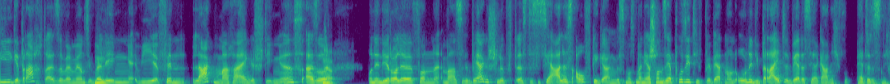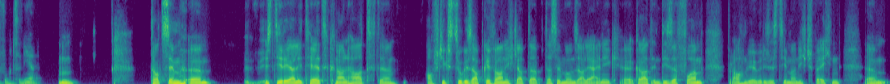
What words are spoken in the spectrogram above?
viel gebracht. Also wenn wir uns hm. überlegen, hm. wie Finn Lakenmacher eingestiegen ist, also ja. und in die Rolle von Marcel Bär geschlüpft ist, das ist ja alles aufgegangen. Das muss man ja schon sehr positiv bewerten und ohne die Breite wäre das ja gar nicht, hätte das nicht funktioniert. Hm. Trotzdem ähm, ist die Realität knallhart. Der Aufstiegszug ist abgefahren. Ich glaube, da, da sind wir uns alle einig. Äh, Gerade in dieser Form brauchen wir über dieses Thema nicht sprechen. Ähm,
